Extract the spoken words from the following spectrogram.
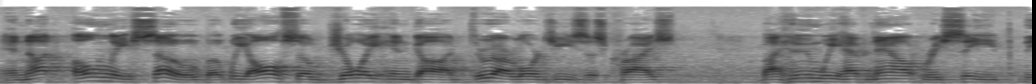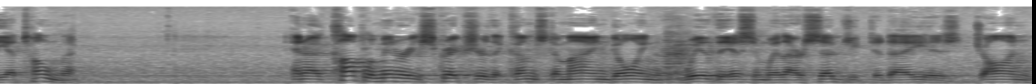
And not only so, but we also joy in God through our Lord Jesus Christ, by whom we have now received the atonement. And a complementary scripture that comes to mind going with this and with our subject today is John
